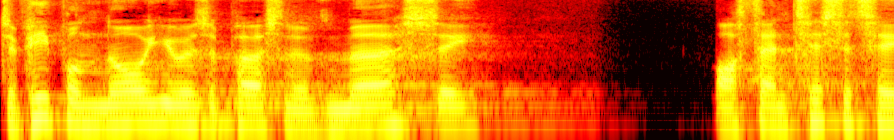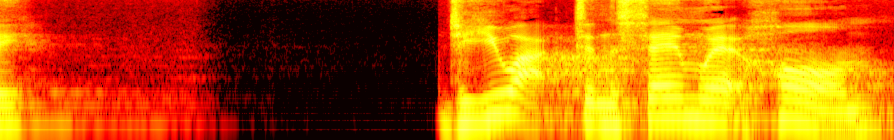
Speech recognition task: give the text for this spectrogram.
Do people know you as a person of mercy, authenticity? Do you act in the same way at home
